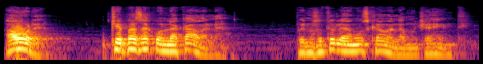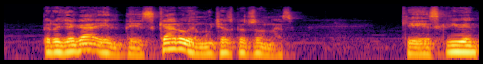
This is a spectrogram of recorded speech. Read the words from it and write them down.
Ahora, ¿qué pasa con la cábala? Pues nosotros le damos cábala a mucha gente, pero llega el descaro de muchas personas que escriben,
